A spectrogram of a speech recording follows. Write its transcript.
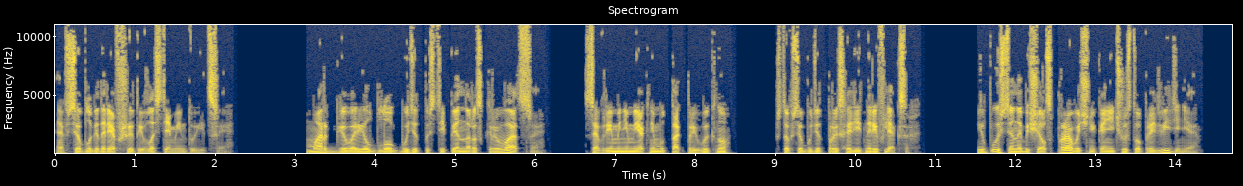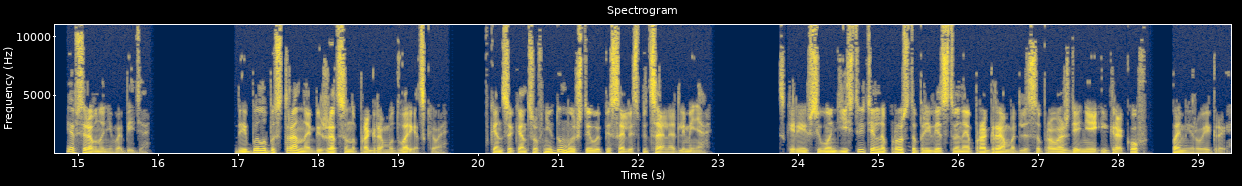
А все благодаря вшитой властями интуиции. Марк говорил, блок будет постепенно раскрываться. Со временем я к нему так привыкну, что все будет происходить на рефлексах. И пусть он обещал справочник, а не чувство предвидения, я все равно не в обиде. Да и было бы странно обижаться на программу Дворецкого. В конце концов, не думаю, что его писали специально для меня. Скорее всего, он действительно просто приветственная программа для сопровождения игроков по миру игры.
